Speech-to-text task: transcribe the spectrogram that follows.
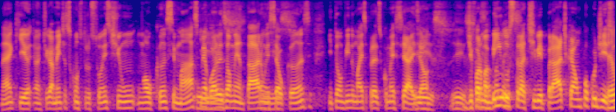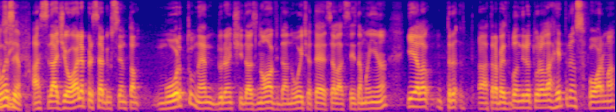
né? Que antigamente as construções tinham um, alcance máximo e agora eles Isso, aumentaram esse isso. alcance e estão vindo mais prédios comerciais. É Isso, isso, de forma bem exatamente. ilustrativa e prática, é um pouco disso. É um assim. exemplo. A cidade olha, percebe que o centro está morto, né, durante das nove da noite até, sei lá, seis da manhã, e ela, tra- através do plano diretor, ela retransforma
